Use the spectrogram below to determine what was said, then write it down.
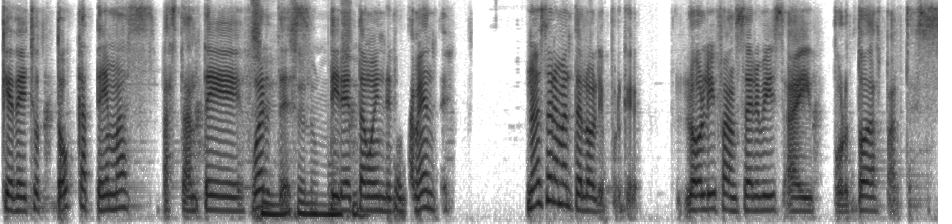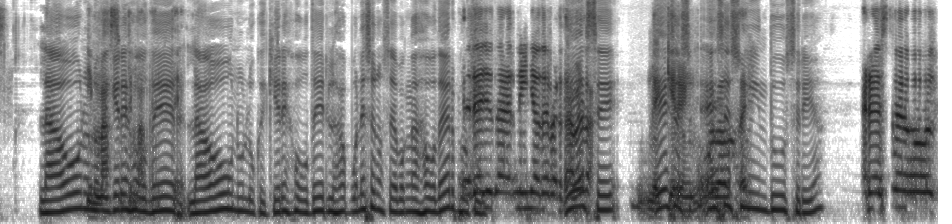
que de hecho toca temas bastante fuertes, Sailor Moon, directa sí. o indirectamente. No necesariamente Loli, porque Loli fanservice hay por todas partes. La ONU Y lo que quiere joder. La ONU lo que quiere joder. Los japoneses no se van a joder Debe porque ayudar al niño de verdad, ¿verdad? ese, Le ese es, quieren esa es su industria. Pero eso es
